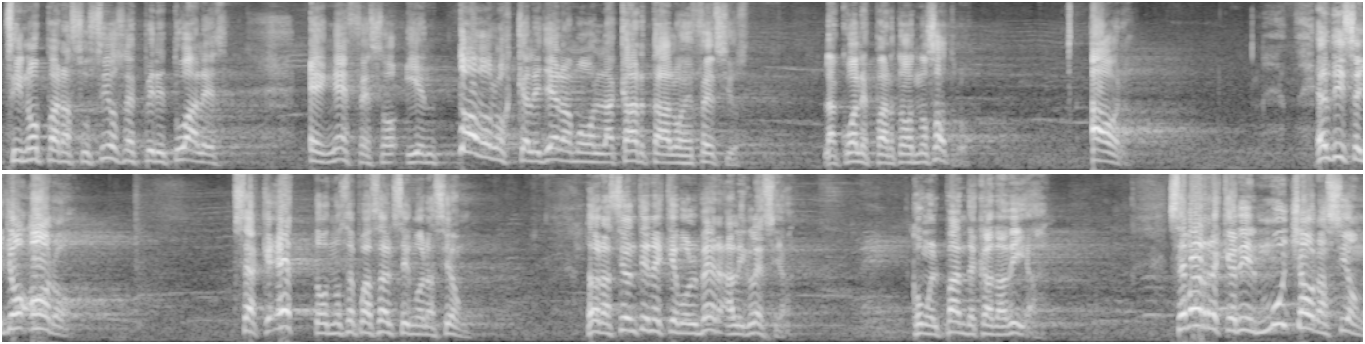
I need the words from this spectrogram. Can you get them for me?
sino para sus hijos espirituales en Éfeso y en todos los que leyéramos la carta a los Efesios, la cual es para todos nosotros. Ahora, él dice, yo oro o sea que esto no se puede hacer sin oración. La oración tiene que volver a la iglesia, como el pan de cada día. Se va a requerir mucha oración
